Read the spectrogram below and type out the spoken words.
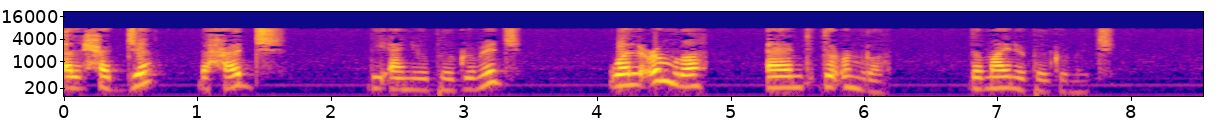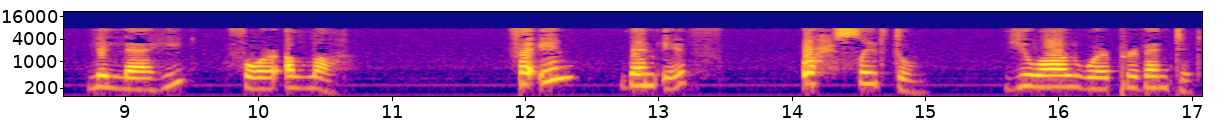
Al-Hajj, the Hajj, the annual pilgrimage, wal-Umrah, and the Umrah, the minor pilgrimage. Lillahi, for Allah. فَإِن, then if, أُحْصِرْتُمْ, you all were prevented.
